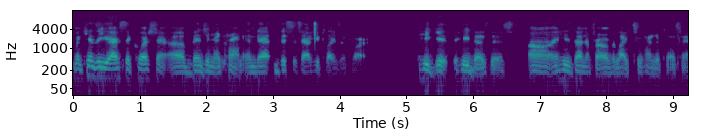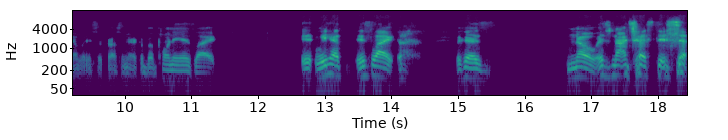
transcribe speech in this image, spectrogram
Mackenzie, you asked the question of Benjamin Crump, and that this is how he plays a part. He get he does this uh, and he's done it for over like 200 plus families across America. But point is, like, it we have it's like because no, it's not justice. it's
